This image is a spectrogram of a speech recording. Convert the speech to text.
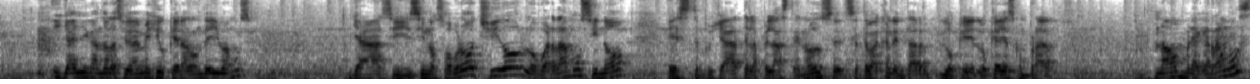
y ya llegando a la Ciudad de México, que era donde íbamos, ya si, si nos sobró, chido, lo guardamos. Si no, este, pues ya te la pelaste, ¿no? Se, se te va a calentar lo que, lo que hayas comprado. No, hombre, agarramos.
